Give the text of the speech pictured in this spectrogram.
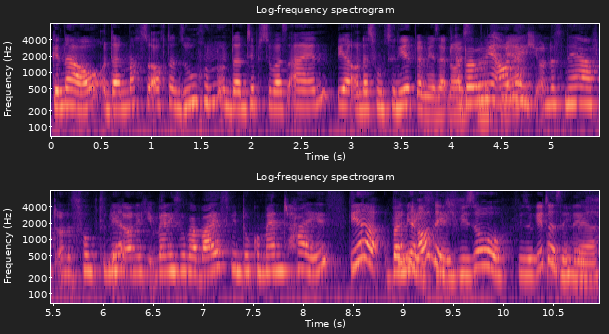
Genau, und dann machst du auch dann Suchen und dann tippst du was ein. Ja, und das funktioniert bei mir seit neuestem Aber bei mir auch mehr. nicht und es nervt und es funktioniert Ja. auch nicht. Wenn ich sogar weiß, wie ein Dokument heißt, Ja, bei mir auch nicht. nicht. Wieso? Wieso geht das nicht mehr?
